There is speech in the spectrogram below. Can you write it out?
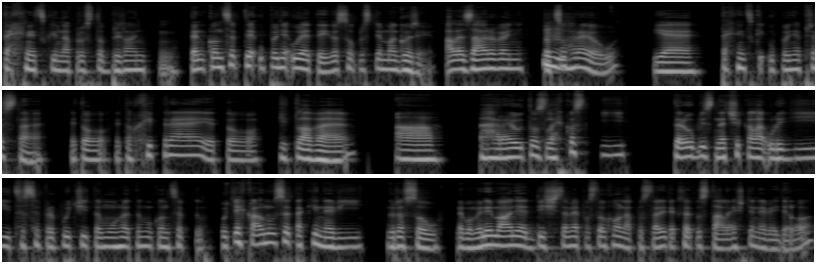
technicky naprosto brilantní. Ten koncept je úplně ujetý, to jsou prostě magoři. Ale zároveň to, Hmm. co hrajou, je technicky úplně přesné. Je to, je to chytré, je to chytlavé a hrajou to s lehkostí, kterou bys nečekala u lidí, co se propůjčí tomuhle tomu konceptu. U těch klaunů se taky neví, kdo jsou. Nebo minimálně, když jsem je poslouchal naposledy, tak se to stále ještě nevědělo,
